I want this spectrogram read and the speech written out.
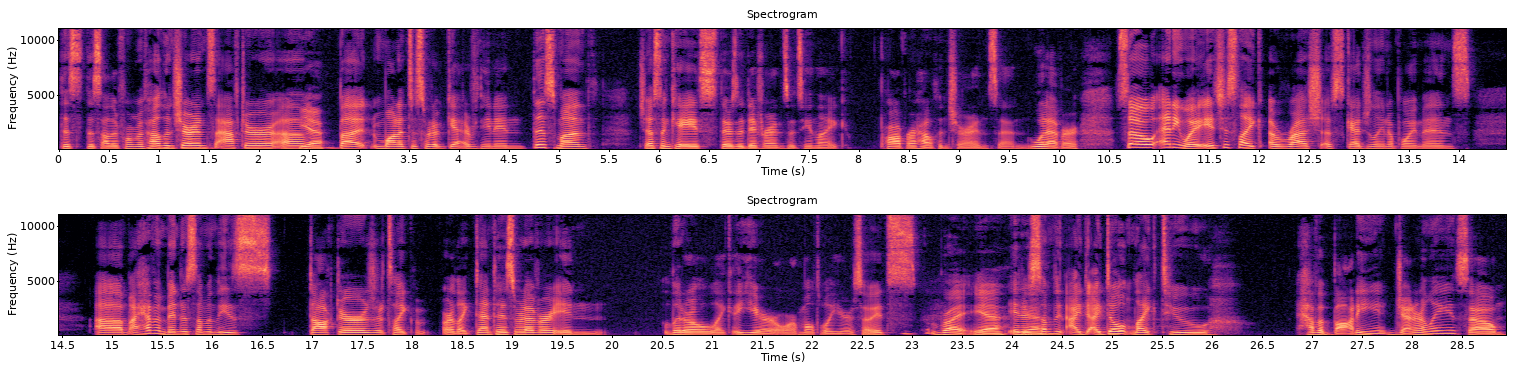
this this other form of health insurance after um Yeah. but wanted to sort of get everything in this month just in case there's a difference between like proper health insurance and whatever. So anyway, it's just like a rush of scheduling appointments. Um I haven't been to some of these doctors or it's like or like dentists or whatever in literal like a year or multiple years. So it's Right. Yeah. it is yeah. something I I don't like to have a body generally, so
